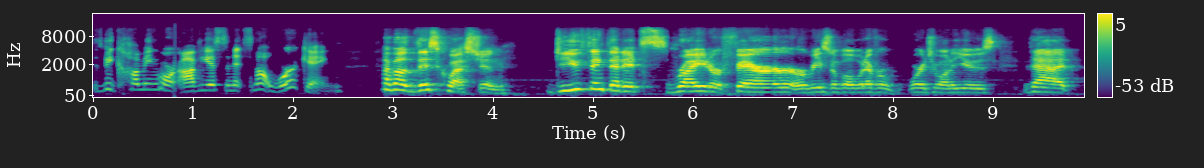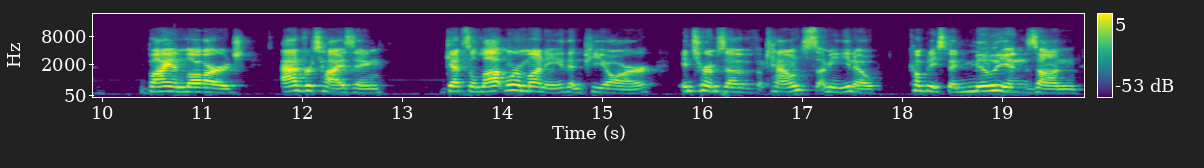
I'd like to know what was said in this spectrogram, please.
It's becoming more obvious and it's not working. How about this question? Do you think that it's right or fair or reasonable, whatever words you want to use, that by and large, advertising gets a lot more money than PR in terms of accounts? I mean, you know, companies spend millions on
